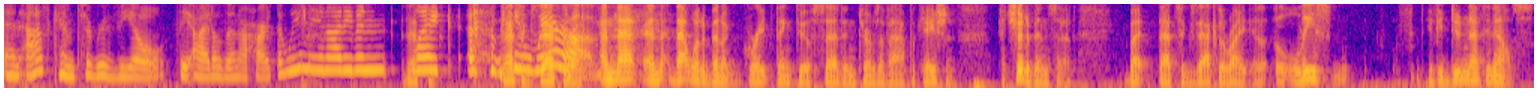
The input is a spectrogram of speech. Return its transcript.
and ask him to reveal the idols in our heart that we may not even That's like be That's aware exactly right. of And that and that would have been a great thing to have said in terms of application. It should have been said, but that's exactly right. At least if you do nothing else,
